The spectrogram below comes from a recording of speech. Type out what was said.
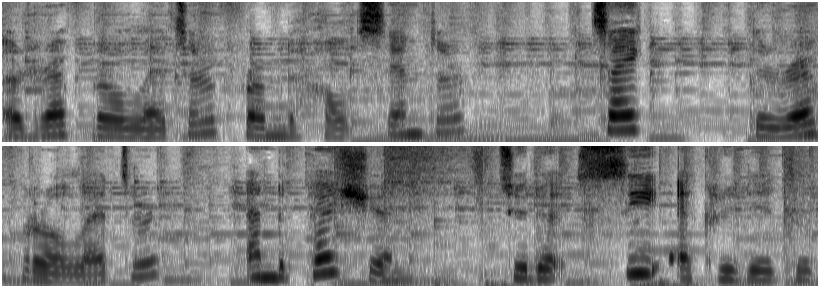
a referral letter from the health center, take the referral letter and the patient to the C accredited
